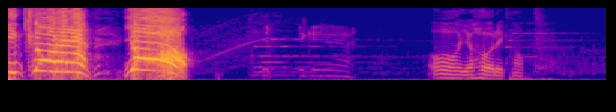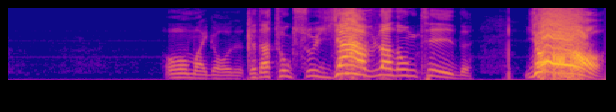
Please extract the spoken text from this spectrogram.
Fucking klarar den! Ja! Åh, jag hör det knappt. Oh my god, det där tog så jävla lång tid! Ja!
